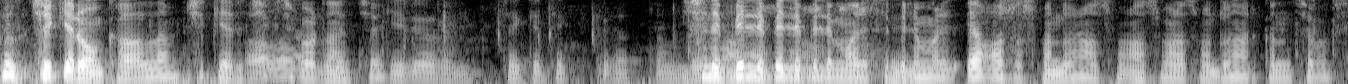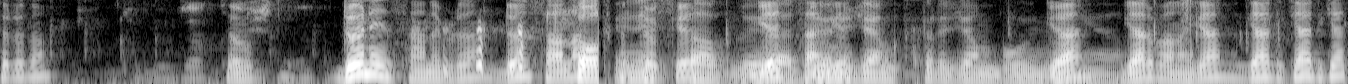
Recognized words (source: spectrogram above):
Çık yere on kaldım. Çık yere çık Vallahi çık oradan tek çık. Geliyorum. Teke tek kür attım. Şimdi Billy on Manisi kat Billy değil. Manisi. Ya Osman dön Osman Osman Osman dön arkanı çabuk seri dön. Çabuk. Dön insana birden. Dön sana. Sol. Sıkıntı Beni yok gel. stavlıyor Gel ya. sen gel. Döneceğim kıracağım bu oyunu Gel ya. gel bana gel. Gel gel gel.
